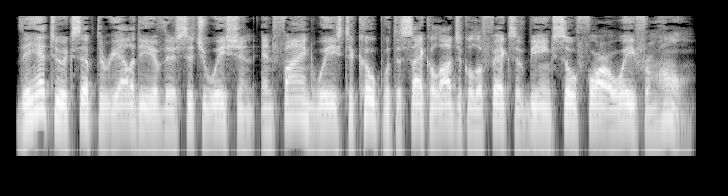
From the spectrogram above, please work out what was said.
They had to accept the reality of their situation and find ways to cope with the psychological effects of being so far away from home.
